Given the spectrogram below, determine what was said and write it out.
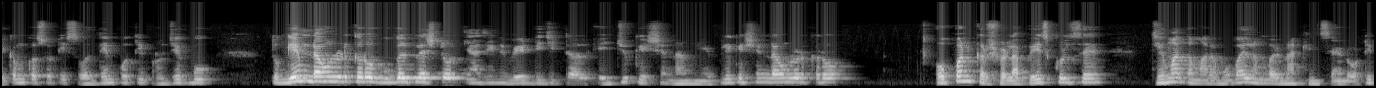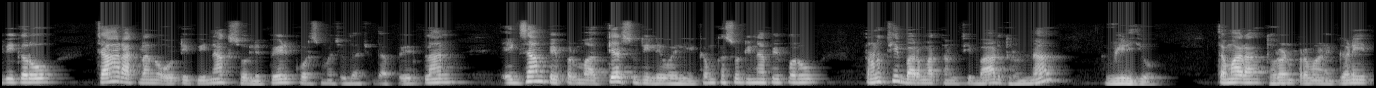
એકમ કસોટી, સ્વાધ્યાયન પોથી પ્રોજેક્ટ બુક તો ગેમ ડાઉનલોડ કરો ગૂગલ પ્લે સ્ટોર ત્યાં જઈને વેટ ડિજિટલ એજ્યુકેશન નામની એપ્લિકેશન ડાઉનલોડ કરો. ઓપન કરશો એટલે પેજ ખુલશે. જેમાં તમારા મોબાઈલ નંબર નાખીને સેન્ડ ઓટીપી કરો. ચાર આંકડાનો ઓટીપી નાખશો એટલે પેડ કોર્સમાં જુદા જુદા પેડ પ્લાન એક્ઝામ પેપરમાં અત્યાર સુધી લેવાયેલી એકમ કસોટીના પેપરો ત્રણથી બારમાં, ત્રણથી બાર ધોરણના વીડિયો તમારા ધોરણ પ્રમાણે ગણિત,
